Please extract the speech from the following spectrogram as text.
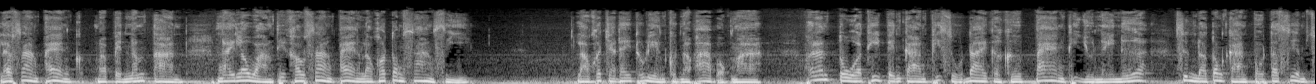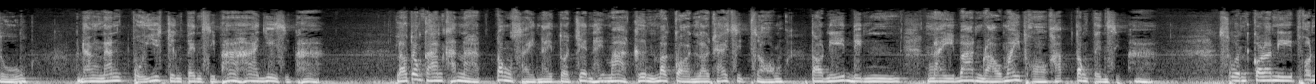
แล้วสร้างแป้งมาเป็นน้ำตาล ในระหว่างที่เขาสร้างแป้งเราก็ต้องสร้างสี เราก็จะได้ทุเรียนคุณภาพออกมา เพราะฉะนั้นตัวที่เป็นการพิสูจน์ได้ก็คือแป้งที่อยู่ในเนื้อ ซึ่งเราต้องการโพแทสเซียมสูง ดังนั้นปุ๋ยจึงเป็น 15 5 25 เราต้องการขนาดต้องใส่ไนโตรเจนให้มากขึ้น เมื่อก่อนเราใช้ 12 ตอนนี้ดินในบ้านเราไม่พอครับต้องเป็น 15 ส่วนกรณีพ่น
